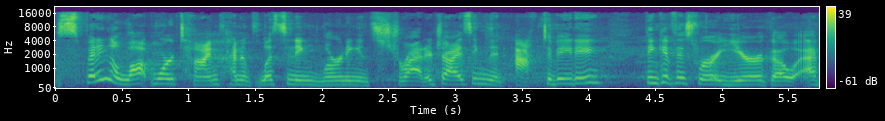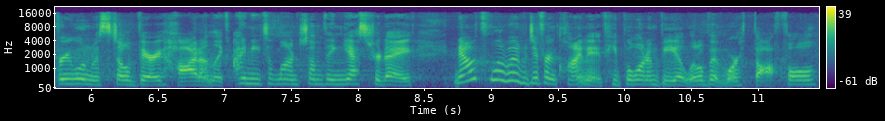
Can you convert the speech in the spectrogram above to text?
spending a lot more time kind of listening, learning, and strategizing than activating think if this were a year ago, everyone was still very hot on like, I need to launch something yesterday. Now it's a little bit of a different climate. People want to be a little bit more thoughtful,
